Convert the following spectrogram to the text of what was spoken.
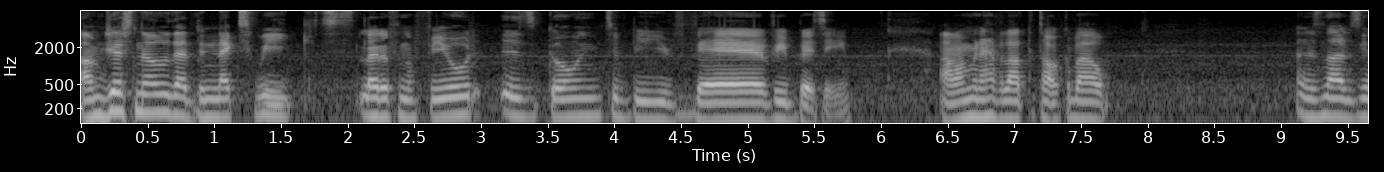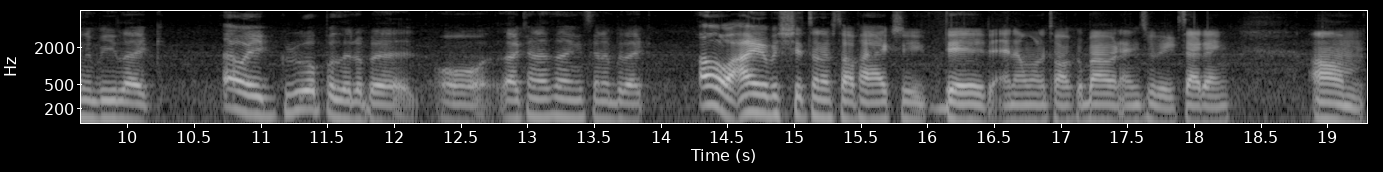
Um, just know that the next week's letter from the field is going to be very busy. Um, I'm gonna have a lot to talk about. And it's not just gonna be like, oh, I grew up a little bit or that kind of thing. It's gonna be like, oh, I have a shit ton of stuff I actually did and I want to talk about, and it's really exciting. Um,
